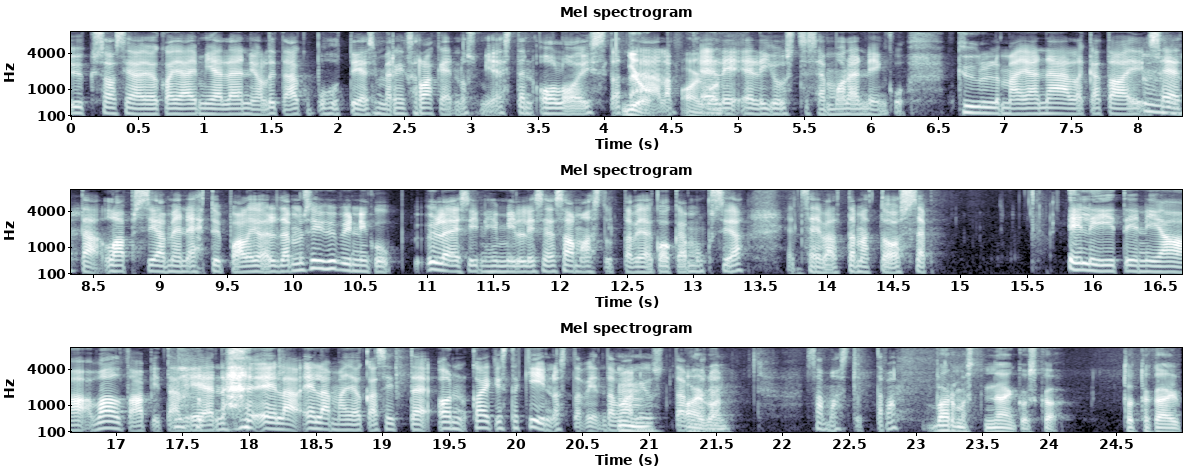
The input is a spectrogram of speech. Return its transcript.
yksi asia, joka jäi mieleen, niin oli tämä, kun puhuttiin esimerkiksi rakennusmiesten oloista täällä. Joo, eli, eli just se semmoinen niin kuin kylmä ja nälkä tai mm. se, että lapsia menehtyy paljon. Eli tämmöisiä hyvin niin kuin yleisinhimillisiä samastuttavia kokemuksia, että se ei välttämättä ole se eliitin ja valtaa pitävien elä, elämä, joka sitten on kaikista kiinnostavinta, vaan mm, just tämmöinen aivan. samastuttava. Varmasti näin, koska totta kai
